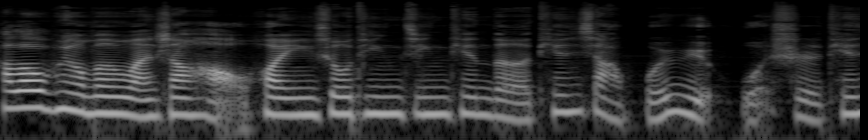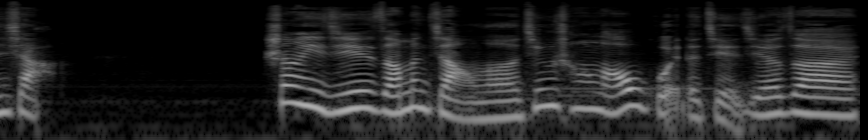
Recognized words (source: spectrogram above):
Hello，朋友们，晚上好，欢迎收听今天的天下鬼语，我是天下。上一集咱们讲了京城老鬼的姐姐在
